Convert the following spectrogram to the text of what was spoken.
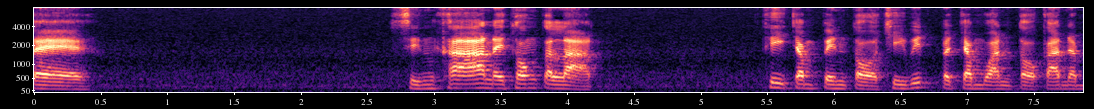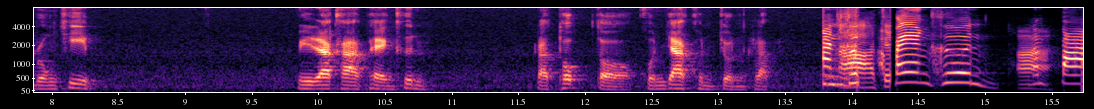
แต่ สินค้าในท้องตลาด ที่จำเป็นต่อชีวิตประจำวันต่อการดำรงชีพ มีราคาแพงขึ้น กระทบต่อคนยากคนจนครับมันขึ้นแป้งขึ้น อ่า น้ำปลา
